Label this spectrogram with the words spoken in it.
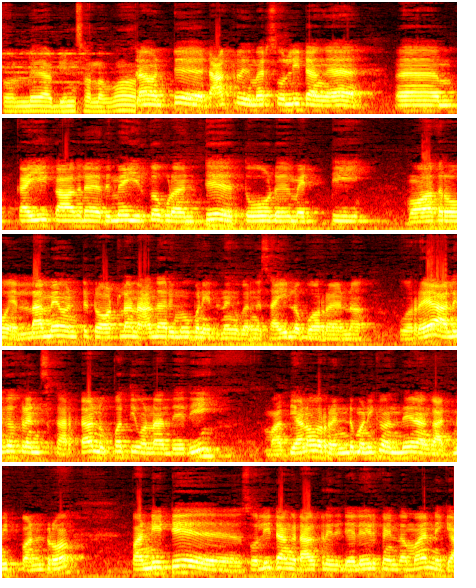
சொல்லு அப்படின்னு சொல்லவும். ஆனால் வந்துட்டு டாக்டர் இது மாதிரி சொல்லிட்டாங்க. கை காதில் எதுவுமே இருக்கக்கூடாதுன்ட்டு தோடு மெட்டி மோதிரம் எல்லாமே வந்துட்டு டோட்டலாக நான் தான் ரிமூவ் பண்ணிட்டு இருந்தேங்க பாருங்க. சைடில் போடுறேன்னா ஒரே அழுக ஃப்ரெண்ட்ஸ் கரெக்டாக முப்பத்தி ஒன்றாந்தேதி மத்தியானம் ஒரு ரெண்டு மணிக்கு வந்து நாங்கள் அட்மிட் பண்ணுறோம் பண்ணிவிட்டு சொல்லிட்டாங்க டாக்டர் இது டெலிவரி பெயின் இன்றைக்கி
